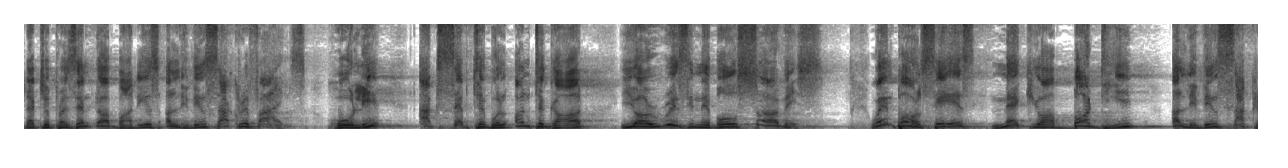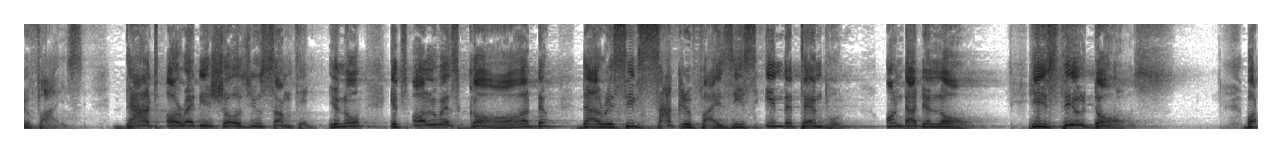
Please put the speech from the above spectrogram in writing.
that you present your bodies a living sacrifice, holy, acceptable unto God, your reasonable service. When Paul says, make your body a living sacrifice, that already shows you something. You know, it's always God that receives sacrifices in the temple under the law. He still does. But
